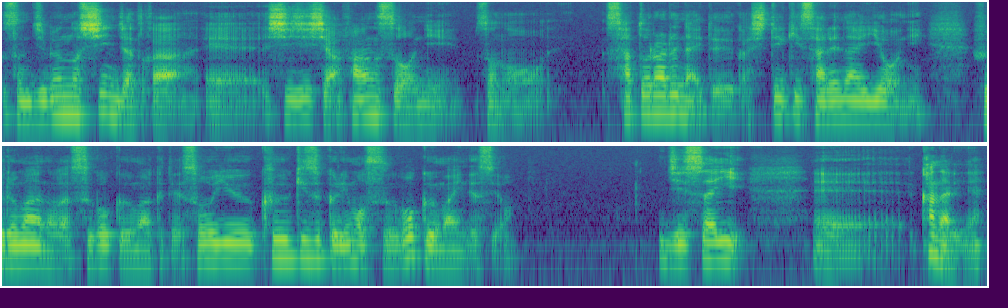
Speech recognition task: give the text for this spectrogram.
その自分の信者とか、えー支持者ファン層にその悟られないというか指摘されないように振る舞うのがすごくうまくてそういう空気作りもすごくうまいんですよ。実際、えーかなりね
